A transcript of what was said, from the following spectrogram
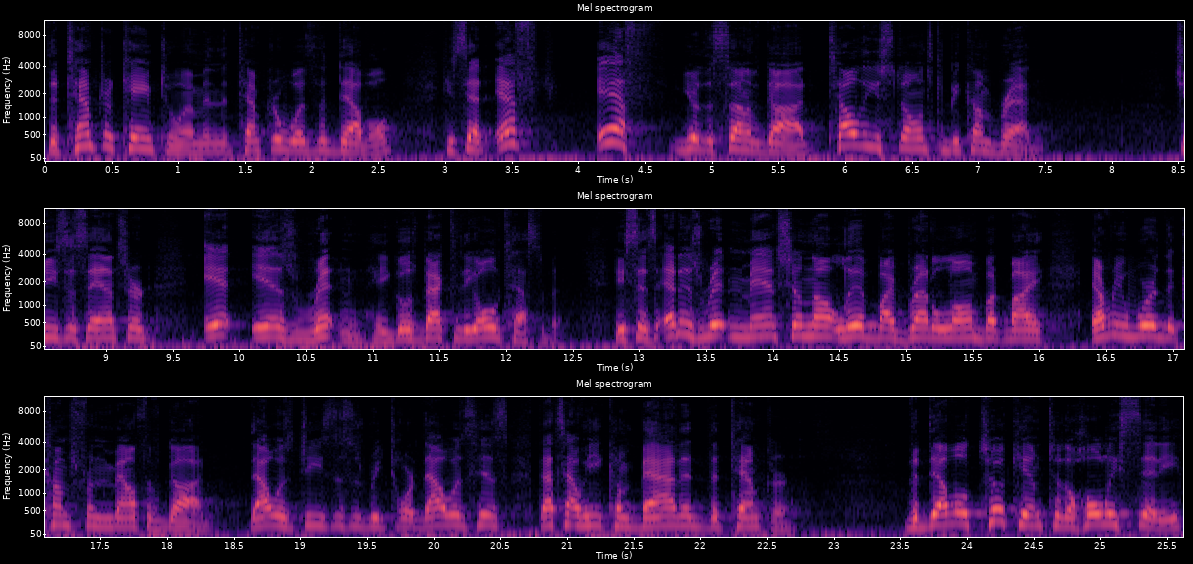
The tempter came to him, and the tempter was the devil. He said, If if you're the Son of God, tell these stones to become bread. Jesus answered, It is written. He goes back to the Old Testament. He says, It is written, man shall not live by bread alone, but by every word that comes from the mouth of God. That was Jesus' retort. That was his, that's how he combated the tempter. The devil took him to the holy city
